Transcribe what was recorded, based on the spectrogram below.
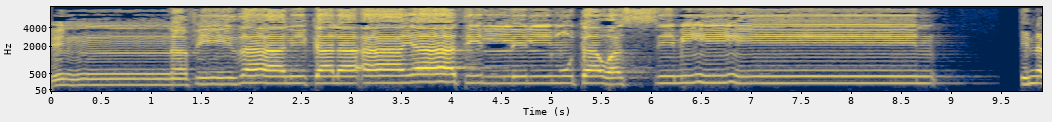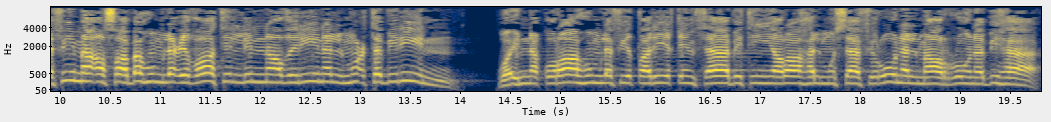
ان في ذلك لايات للمتوسمين ان فيما اصابهم لعظات للناظرين المعتبرين وان قراهم لفي طريق ثابت يراها المسافرون المارون بها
